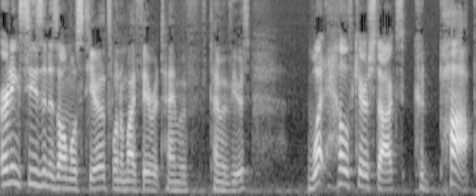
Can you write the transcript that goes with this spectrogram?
"Earnings season is almost here. That's one of my favorite time of time of years. What healthcare stocks could pop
